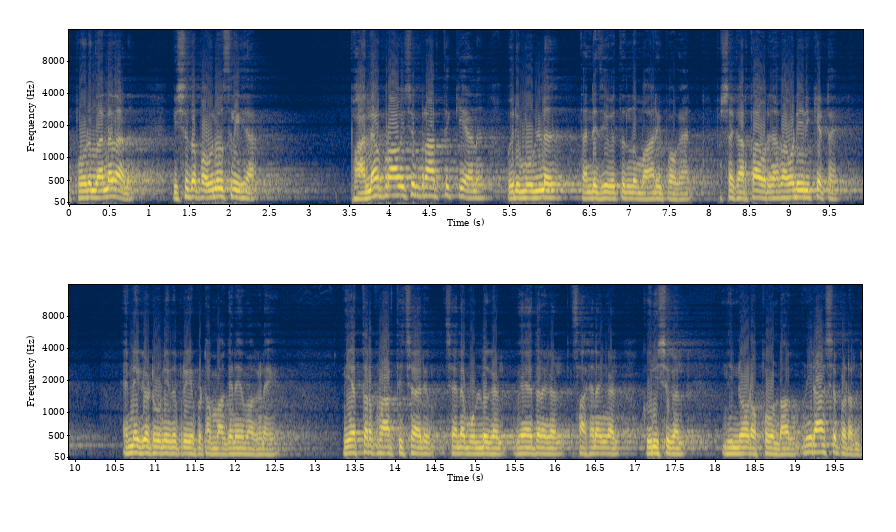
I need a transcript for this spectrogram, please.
എപ്പോഴും നല്ലതാണ്. വിശുദ്ധ പൗലോസ്ലിഹ പല പ്രാവശ്യം പ്രാർത്ഥിക്കുകയാണ് ഒരു മുള്ള് തന്റെ ജീവിതത്തിൽ നിന്ന് മാറിപ്പോകാൻ. പക്ഷെ കർത്താവ് പറഞ്ഞു അത് അവിടെ ഇരിക്കട്ടെ. എന്നെ കേട്ടുകൊണ്ട് ഇത് പ്രിയപ്പെട്ട മകനെ മകളെ നീ എത്ര പ്രാർത്ഥിച്ചാലും ചില മുള്ളുകൾ വേദനകൾ സഹനങ്ങൾ കുരിശുകൾ നിന്നോടൊപ്പം ഉണ്ടാകും. നിരാശപ്പെടേണ്ട.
